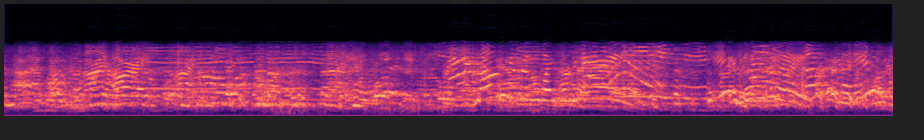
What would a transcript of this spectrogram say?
All right, all right, all right. Now it's going to look like today. It's Monday.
